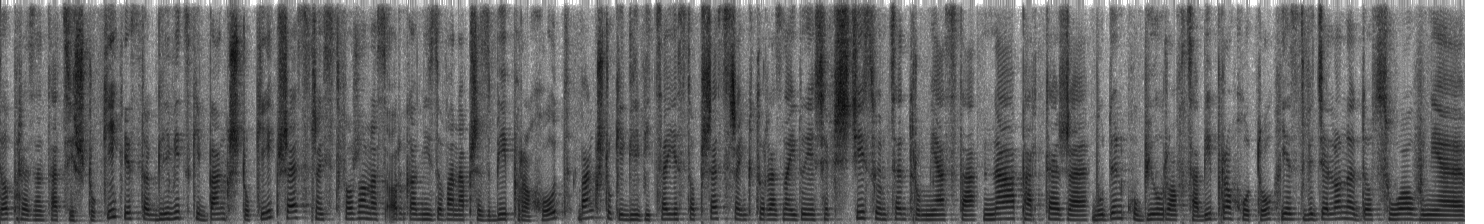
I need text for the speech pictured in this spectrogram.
do prezentacji sztuki. Jest to Gliwicki Bank Sztuki, przestrzeń stworzona, zorganizowana przez Biprochód. Bank Sztuki Gliwice jest to przestrzeń, która znajduje się w ścisłym centrum miasta na parterze budynku biurowca Biprochutu. Jest wydzielone dosłownie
